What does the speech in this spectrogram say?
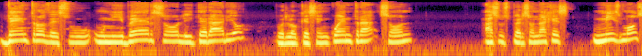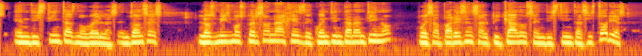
dentro de su universo literario, pues lo que se encuentra son a sus personajes mismos en distintas novelas. Entonces, los mismos personajes de Quentin Tarantino, pues aparecen salpicados en distintas historias.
